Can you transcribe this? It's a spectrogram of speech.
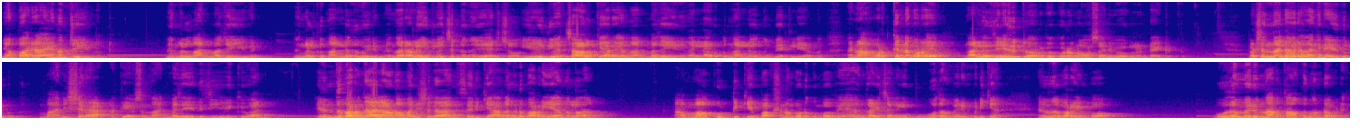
ഞാൻ പാരായണം ചെയ്യുന്നുണ്ട്. നിങ്ങൾ നന്മ ചെയ്യുവൻ. നിങ്ങൾക്ക് നല്ലത് വരും എന്നൊരാൾ എഴുതി വെച്ചിട്ടുണ്ടെന്ന് വിചാരിച്ചോ? എഴുതി വെച്ച ആൾക്കേ അറിയാം നന്മ ചെയ്യുന്ന എല്ലാവർക്കും നല്ലതൊന്നും വരില്ല എന്ന് കാരണം അവർക്ക് തന്നെ കുറേ നല്ലത് ചെയ്തിട്ട് അവർക്ക് കുറേ മോശം അനുഭവങ്ങൾ ഉണ്ടായിട്ടുണ്ട്. പക്ഷെ എന്നാലും അവരത് അങ്ങനെ എഴുതുള്ളൂ മനുഷ്യർ അത്യാവശ്യം നന്മ ചെയ്ത് ജീവിക്കുവാൻ എന്ത് പറഞ്ഞാലാണോ മനുഷ്യരെ അനുസരിക്കുക അതങ്ങോട്ട് പറയുക എന്നുള്ളതാണ്. അമ്മ കുട്ടിക്ക് ഭക്ഷണം കൊടുക്കുമ്പോൾ വേഗം കഴിച്ചല്ലെങ്കിൽ ഭൂതം വരും പിടിക്കാൻ എന്ന് പറയുമ്പോൾ ഭൂതം വരും എന്ന് അർത്ഥമാക്കുന്നുണ്ടോ അവിടെ?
